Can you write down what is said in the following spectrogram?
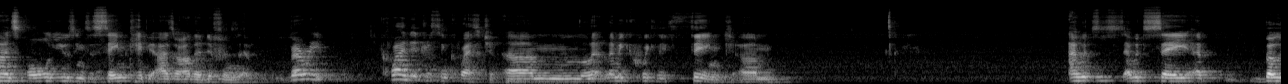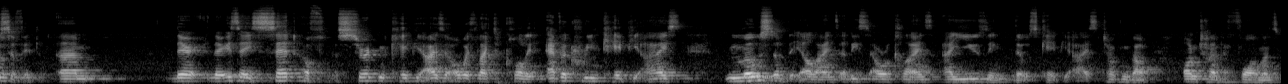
Airlines all using the same KPIs or are they different? A very quite interesting question. Um, let, let, me quickly think. Um, I would I would say uh, both of it. Um, there there is a set of certain KPIs. I always like to call it evergreen KPIs. Most of the airlines, at least our clients, are using those KPIs. Talking about on-time performance,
